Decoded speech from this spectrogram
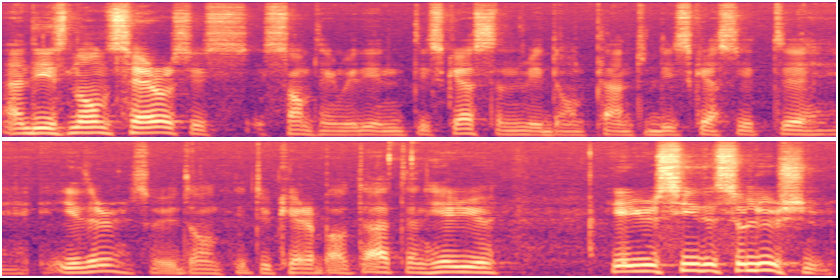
And these non-zeros is, is, something we didn't discuss, and we don't plan to discuss it uh, either. So you don't need to care about that. And here you, here you see the solution.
